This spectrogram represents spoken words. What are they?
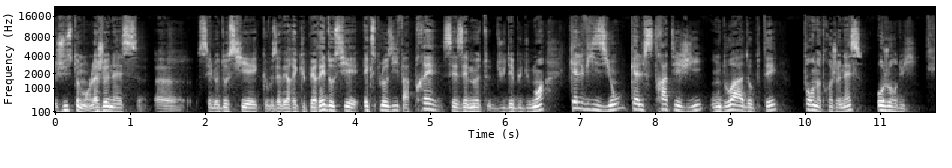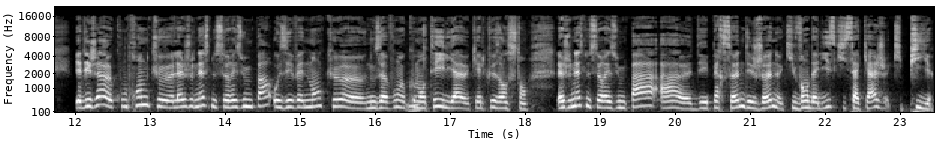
Justement, la jeunesse, c'est le dossier que vous avez récupéré, dossier explosif après ces émeutes du début du mois. Quelle vision, quelle stratégie on doit adopter pour notre jeunesse aujourd'hui? Il y a déjà euh, comprendre que la jeunesse ne se résume pas aux événements que euh, nous avons euh, commentés il y a quelques instants. La jeunesse ne se résume pas à des personnes, des jeunes qui vandalisent, qui saccagent, qui pillent.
